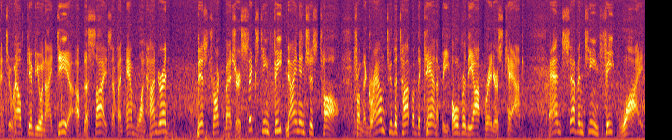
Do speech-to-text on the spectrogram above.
And to help give you an idea of the size of an M100, this truck measures 16 feet 9 inches tall from the ground to the top of the canopy over the operator's cab and 17 feet wide.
